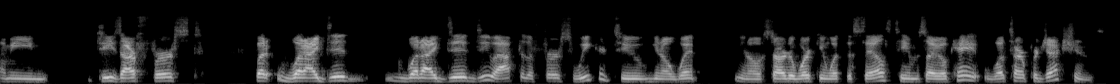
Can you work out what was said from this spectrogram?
I mean, geez, our first. But what I did, what I did do after the first week or two, you know, went, you know, started working with the sales team. It's like, okay, what's our projections?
